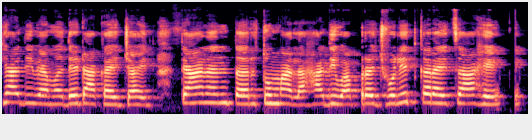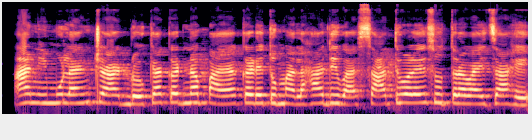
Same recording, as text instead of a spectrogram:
ह्या दिव्यामध्ये टाकायच्या आहेत. त्यानंतर तुम्हाला हा दिवा प्रज्वलित करायचा आहे. आणि मुलांच्या डोक्याकडनं पायाकडे तुम्हाला हा दिवा सात वेळेस उतरवायचा आहे.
